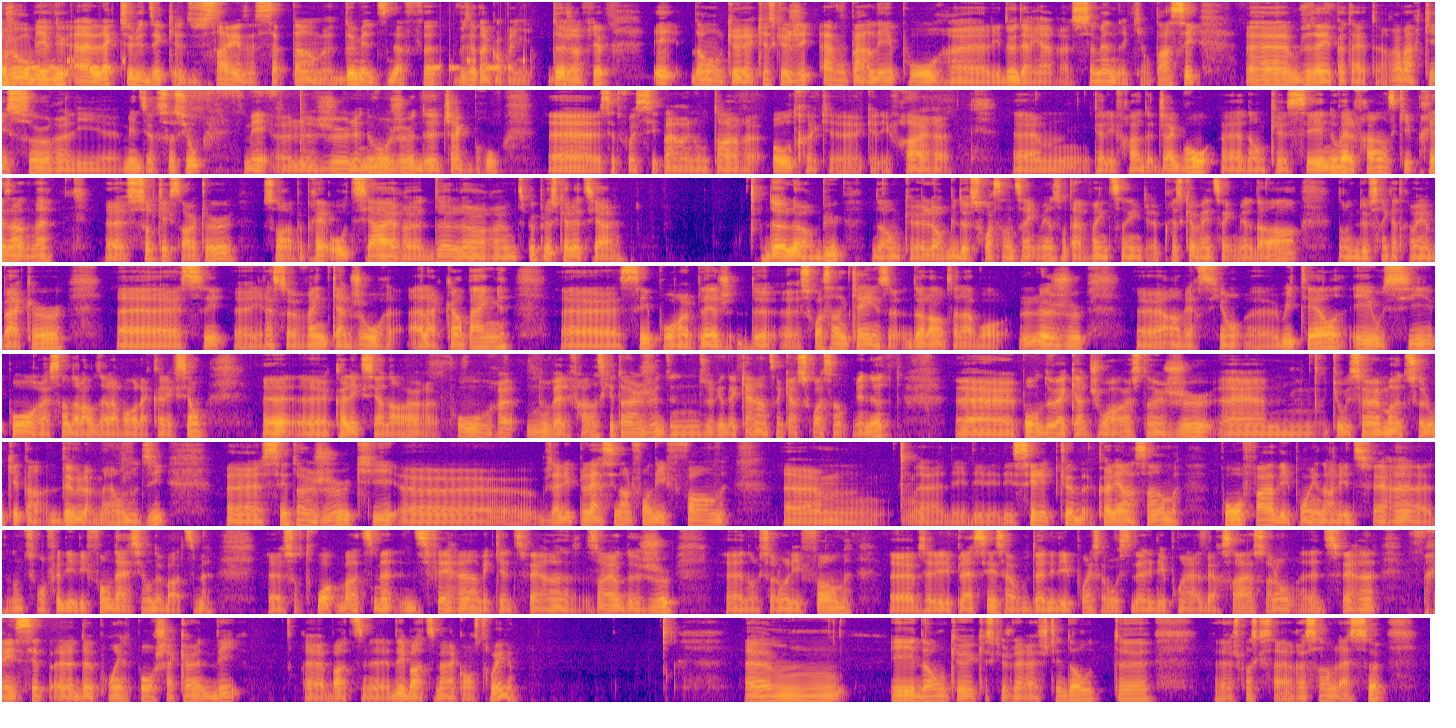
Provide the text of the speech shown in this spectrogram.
Bonjour, bienvenue à l'actu ludique du 16 septembre 2019. Vous êtes en compagnie de Jean-Philippe. Et donc, euh, qu'est-ce que j'ai à vous parler pour euh, les deux dernières semaines qui ont passé? Euh, vous avez peut-être remarqué sur les médias sociaux, mais le jeu, le nouveau jeu de Jack Bro, cette fois-ci par un auteur autre que, les frères. que les frères de Jack Bro. donc, c'est Nouvelle-France qui est présentement euh, sur Kickstarter sont à peu près au tiers euh, de leur, un petit peu plus que le tiers de leur but. Donc, euh, leur but de 65 000 sont à 25, presque 25 000 donc 280 backers. c'est, il reste 24 jours à la campagne. c'est pour un pledge de 75 Vous allez avoir le jeu en version retail et aussi pour 100 vous allez avoir la collection euh, euh, collectionneur pour Nouvelle-France, qui est un jeu d'une durée de 45 à 60 minutes. Euh, pour 2 à 4 joueurs. C'est un jeu qui a aussi un mode solo qui est en développement, on nous dit. c'est un jeu qui vous allez placer dans le fond des formes, des, séries de cubes collés ensemble pour faire des points dans les différents. donc, on fait des fondations de bâtiments. Euh, sur trois bâtiments différents avec différents aires de jeu. Euh, donc, selon les formes, euh, vous allez les placer, ça va vous donner des points, ça va aussi donner des points à l'adversaire selon différents principes de points pour chacun des, bâtiments, des bâtiments à construire. et donc, qu'est-ce que je vais rajouter d'autre? Je pense que ça ressemble à ça.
